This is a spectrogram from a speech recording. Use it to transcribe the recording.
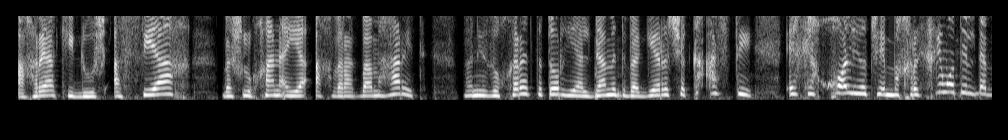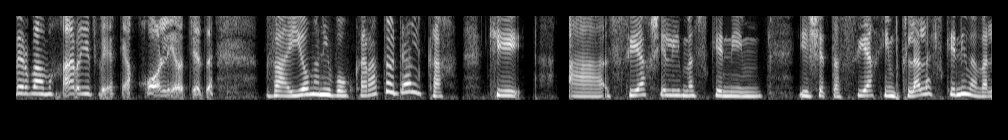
אחרי הקידוש, השיח בשולחן היה אך ורק באמהרית. ואני זוכרת בתור ילדה מתבגרת שכעסתי, איך יכול להיות שהם מכריחים אותי לדבר באמהרית, ואיך יכול להיות שזה... והיום אני בהוקרת תודה על כך, כי השיח שלי עם הזקנים, יש את השיח עם כלל הזקנים, אבל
